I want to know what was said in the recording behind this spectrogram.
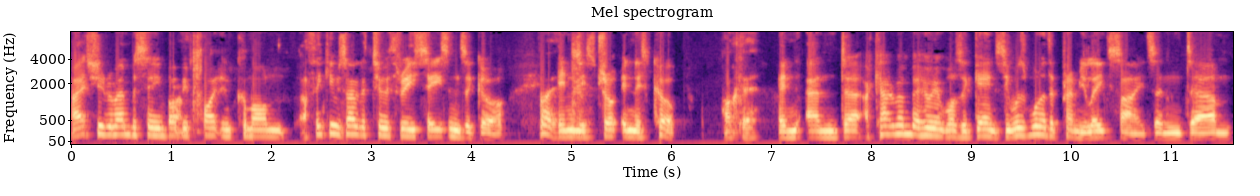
I actually remember seeing Bobby Poynton come on. I think it was either two or three seasons ago Right. in this tr- in this cup. okay. And and uh, I can't remember who it was against. He was one of the Premier League sides, and um,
